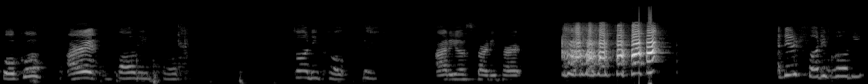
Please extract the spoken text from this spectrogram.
Cool, cool. All right. Poke. Forty poke. Adios, party part. I did forty forty.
